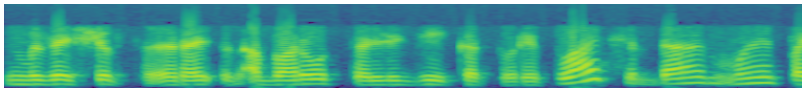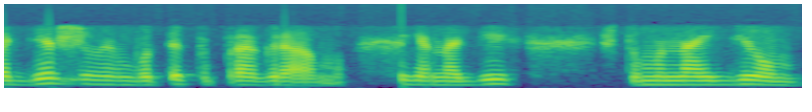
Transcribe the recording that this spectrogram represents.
Мы за счет оборота людей, которые платят, да, мы поддерживаем вот эту программу. Я надеюсь, что мы найдем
